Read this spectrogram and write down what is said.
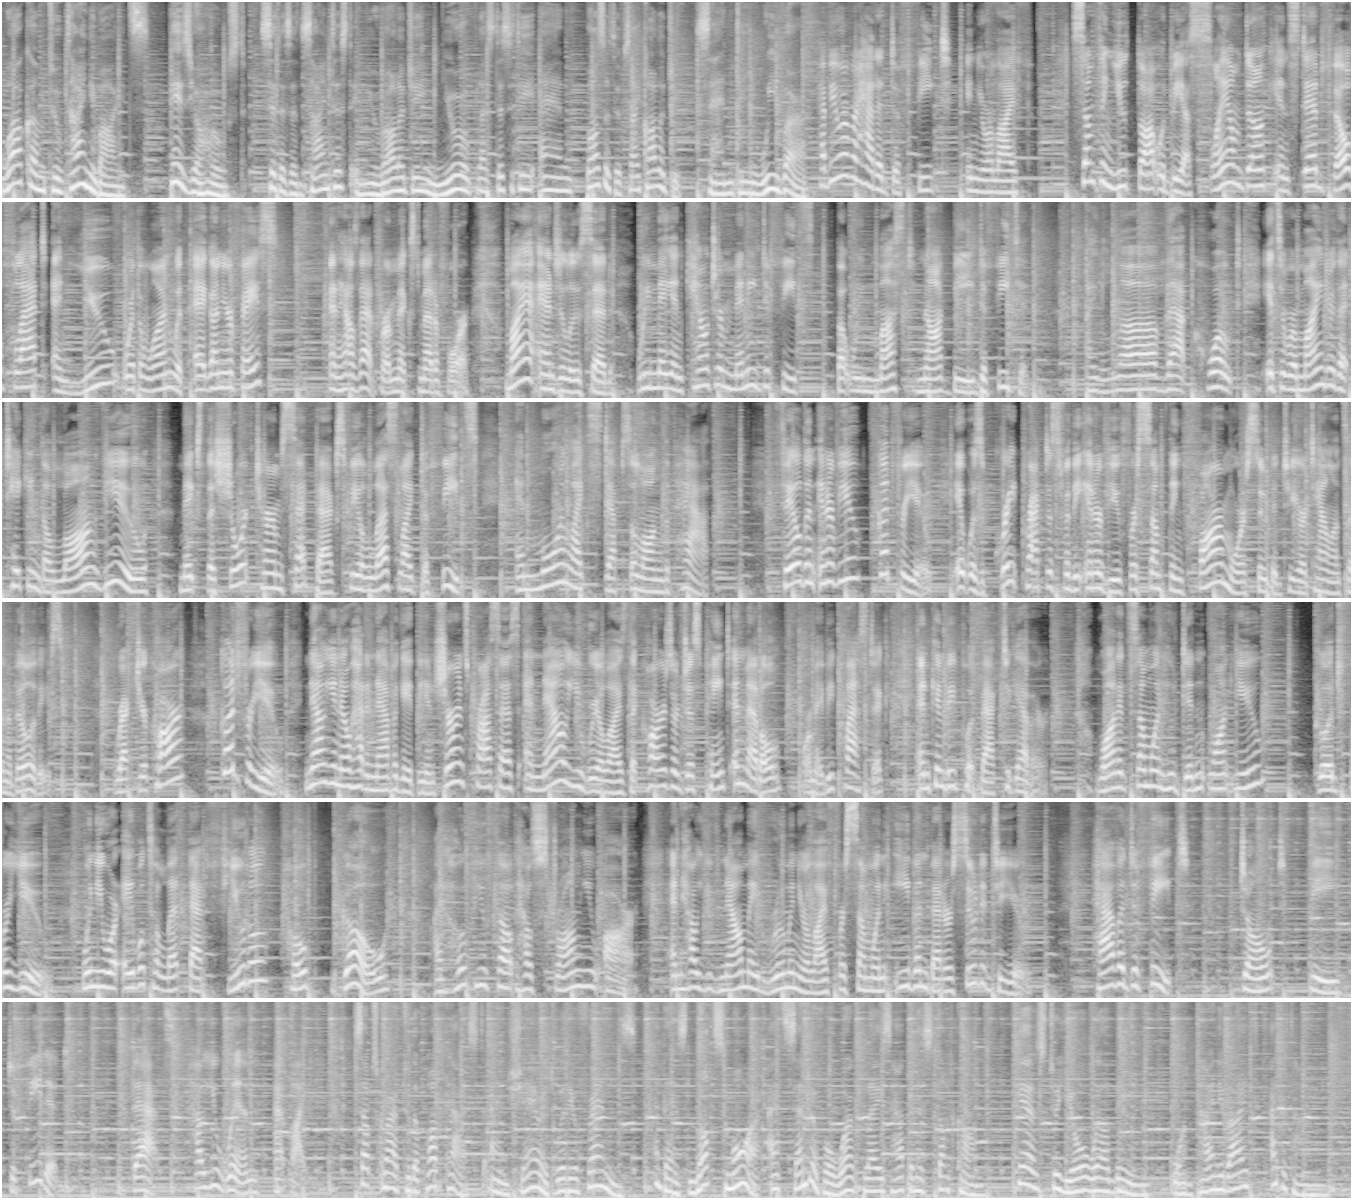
Welcome to Tiny Bites. Here's your host, citizen scientist in neurology, neuroplasticity, and positive psychology, Sandy Weaver. Have you ever had a defeat in your life? Something you thought would be a slam dunk instead fell flat and you were the one with egg on your face? And how's that for a mixed metaphor? Maya Angelou said, We may encounter many defeats, but we must not be defeated. I love that quote. It's a reminder that taking the long view makes the short term setbacks feel less like defeats and more like steps along the path. Failed an interview? Good for you. It was great practice for the interview for something far more suited to your talents and abilities. Wrecked your car? Good for you. Now you know how to navigate the insurance process, and now you realize that cars are just paint and metal, or maybe plastic, and can be put back together. Wanted someone who didn't want you? Good for you. When you were able to let that futile hope go, I hope you felt how strong you are and how you've now made room in your life for someone even better suited to you. Have a defeat. Don't be defeated. That's how you win at life. Subscribe to the podcast and share it with your friends. And there's lots more at centerforworkplacehappiness.com. Here's to your well being, one tiny bite at a time.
